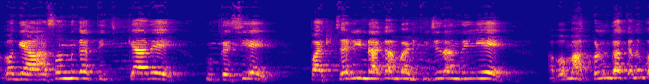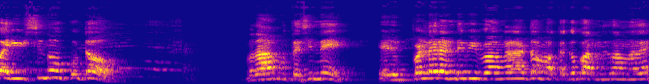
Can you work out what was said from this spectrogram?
അപ്പോൾ ഗ്യാസൊന്നും കത്തിക്കാതെ മുത്തശ്ശിയെ പച്ചടി ഉണ്ടാക്കാൻ പഠിപ്പിച്ച് തന്നില്ലേ? അപ്പോൾ മക്കളും ഇതൊക്കെ ഒന്ന് പരീക്ഷിച്ച് നോക്കൂട്ടോ അപ്പോൾ ആ മുത്തശ്ശിന്റെ എളുപ്പമുള്ള രണ്ട് വിഭവങ്ങളാട്ടോ മക്കൾക്ക് പറഞ്ഞു തന്നത്.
